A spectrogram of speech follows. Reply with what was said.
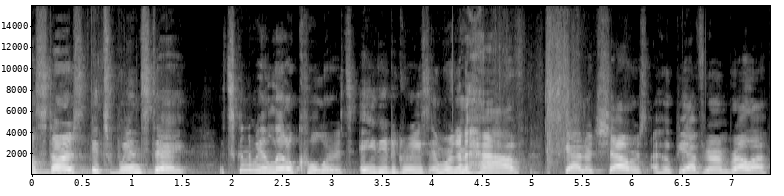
All Stars. It's Wednesday. It's going to be a little cooler. It's 80 degrees, and we're going to have scattered showers. I hope you have your umbrella.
